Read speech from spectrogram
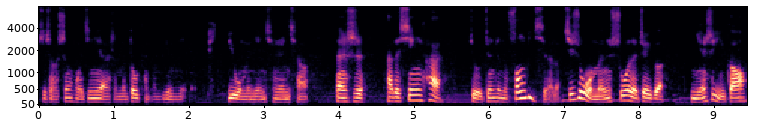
至少生活经验什么都可能比我们比我们年轻人强。但是他的心态就真正的封闭起来了。其实我们说的这个年事已高，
